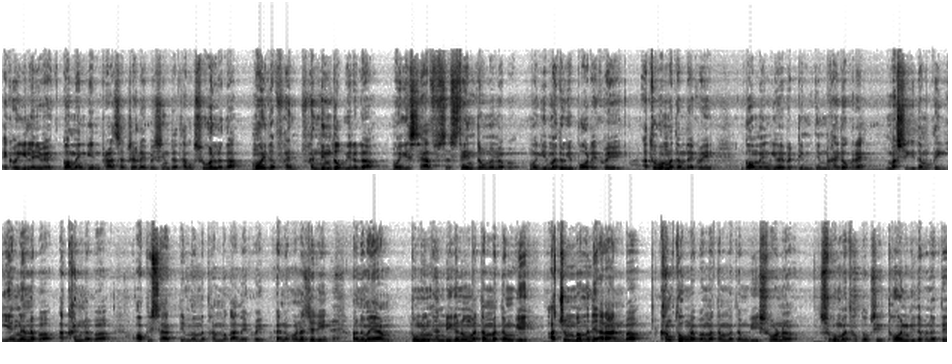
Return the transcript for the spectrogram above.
ꯑꯩꯈꯣꯏꯒꯤ ꯂꯩꯔꯤꯕ ꯒꯣꯔꯃꯦꯟꯒꯤ ꯏꯟꯐ꯭ꯔꯥꯁꯇ꯭ꯔꯛꯆꯔ ꯂꯩꯕꯁꯤꯡꯗ ꯊꯕꯛ ꯁꯨꯍꯜꯂꯒ ꯃꯣꯏꯗ ꯐꯟꯗꯤꯡ ꯇꯧꯕꯤꯔꯒ ꯃꯣꯏꯒꯤ ꯁꯦꯜꯐ ꯁꯁꯇꯦꯟ ꯇꯧꯅꯅꯕ ꯃꯣꯏꯒꯤ ꯃꯗꯨꯒꯤ ꯄꯣꯠ ꯑꯩꯈꯣꯏ ꯑꯊꯨꯕ ꯃꯇꯝꯗ ꯑꯩꯈꯣꯏ ꯒꯣꯔꯃꯦꯟꯒꯤ ꯑꯣꯏꯕ ꯇꯤꯝ ꯇꯤꯝ ꯈꯥꯏꯗꯣꯛꯈ꯭ꯔꯦ ꯃꯁꯤꯒꯤꯗꯃꯛꯇ ꯌꯦꯡꯅꯅꯕ ꯑꯈꯟꯅꯕ ꯑꯣꯐꯤꯁꯥꯔ ꯇꯤꯝ ꯑꯃ ꯊꯝꯕ ꯀꯥꯟꯗ ꯑꯩꯈꯣꯏ ꯀꯟꯅ ꯍꯣꯠꯅꯖꯔꯤ ꯑꯗꯨꯅ ꯃꯌꯥꯝ ꯇꯨꯡꯅꯤꯡꯍꯟꯕꯤꯒꯅꯨ ꯃꯇꯝ ꯃꯇꯝꯒꯤ ꯑꯆꯨꯝꯕ ꯑꯃꯗꯤ ꯑꯔꯥꯟꯕ ꯈꯪꯇꯣꯛꯅꯕ ꯃꯇꯝ ꯃꯇꯝꯒꯤ ꯏꯁꯣꯔꯅ ꯁꯤꯒꯨꯝꯕ ꯊꯧꯗꯣꯛꯁꯤ ꯊꯣꯛꯍꯟꯈꯤꯗꯕ ꯅꯠꯇꯦ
